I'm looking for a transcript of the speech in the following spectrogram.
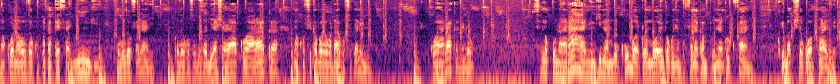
na kuwa na uwezo wa kupata pesa nyingi. Kuweza kufanyaje? Kuweza kusogeza biashara yako haraka na kufika pale unataka kufika nini? Kwa haraka kidogo sema kuna raha nyingine ambayo kubwa tu ambayo ipo kwenye kufanya kampuni yako kufanya kuibakisha kuwa private.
